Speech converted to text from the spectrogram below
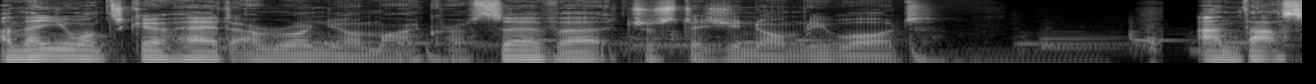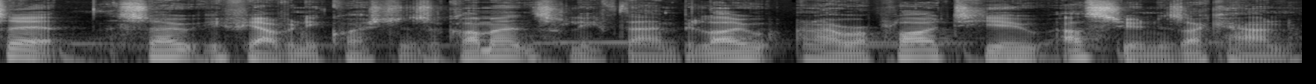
and then you want to go ahead and run your Minecraft server just as you normally would. And that's it. So if you have any questions or comments, leave them below and I'll reply to you as soon as I can.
